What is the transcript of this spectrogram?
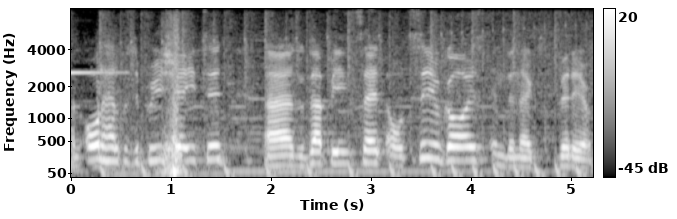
and all help is appreciated. And with that being said, I'll see you guys in the next video.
